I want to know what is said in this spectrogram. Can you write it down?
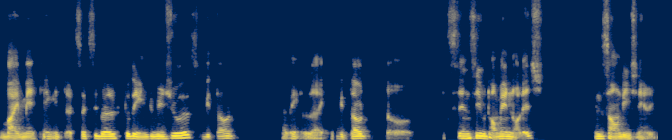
by making it accessible to the individuals without having like without uh, extensive domain knowledge in sound engineering.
